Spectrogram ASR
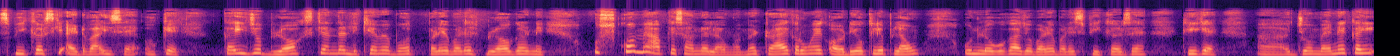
स्पीकर्स की एडवाइस है ओके कई जो ब्लॉग्स के अंदर लिखे हुए बहुत बड़े बड़े ब्लॉगर ने उसको मैं आपके सामने लाऊँगा। मैं ट्राई करूँगा एक ऑडियो क्लिप लाऊं उन लोगों का जो बड़े बड़े स्पीकर्स हैं ठीक है? आ, जो मैंने कहीं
